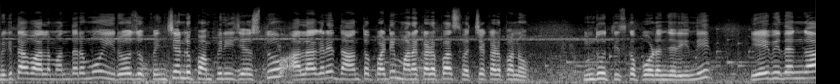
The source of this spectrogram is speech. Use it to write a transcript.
మిగతా వాళ్ళమందరము ఈరోజు పింఛన్లు పంపిణీ చేస్తూ అలాగనే దాంతోపాటు మన కడప స్వచ్ఛ కడపను ముందుకు తీసుకుపోవడం జరిగింది. ఏ విధంగా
